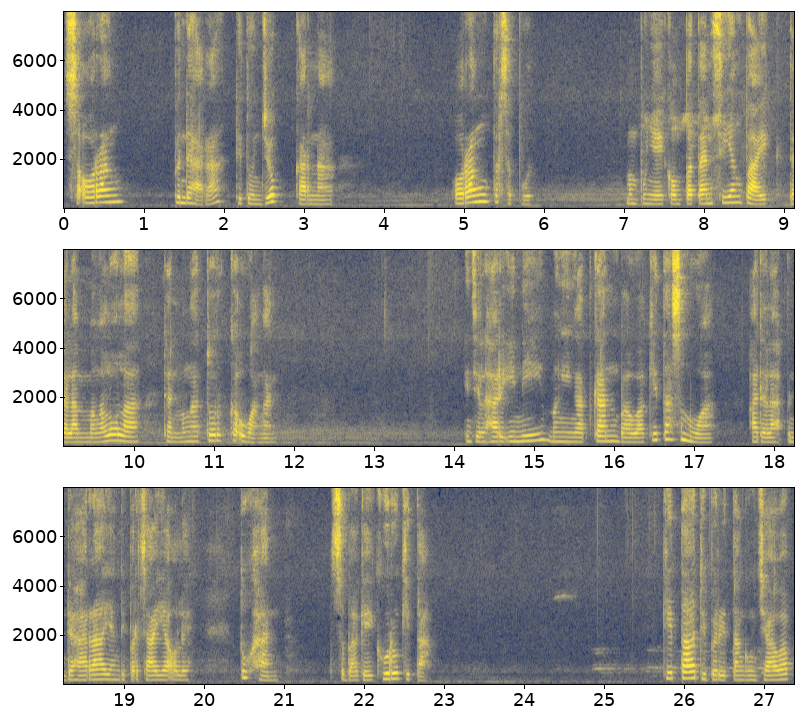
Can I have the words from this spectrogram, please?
seorang bendahara ditunjuk karena orang tersebut mempunyai kompetensi yang baik dalam mengelola dan mengatur keuangan. Injil hari ini mengingatkan bahwa kita semua adalah bendahara yang dipercaya oleh Tuhan sebagai guru kita. Kita diberi tanggung jawab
